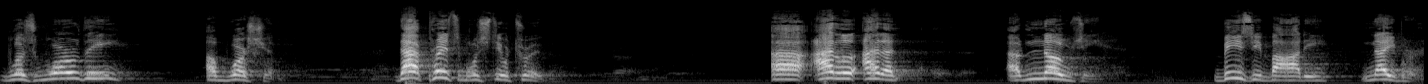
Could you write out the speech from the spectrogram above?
was worthy of worship. That principle is still true. Uh, I, I, had a, a nosy busybody neighbor.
